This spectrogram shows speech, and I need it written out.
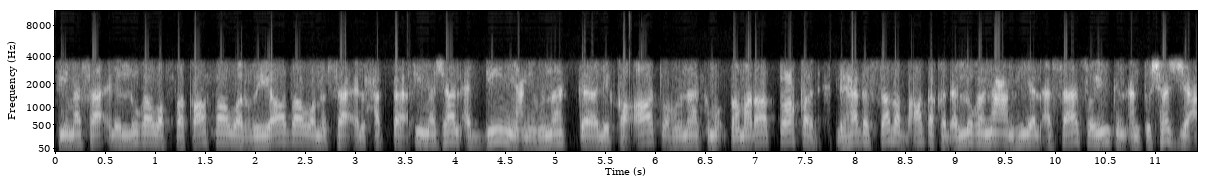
في مسائل اللغة والثقافة والرياضة ومسائل حتى في مجال الدين. يعني هناك لقاءات وهناك مؤتمرات تعقد. لهذا السبب أعتقد اللغة نعم هي الأساس ويمكن أن تشجع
